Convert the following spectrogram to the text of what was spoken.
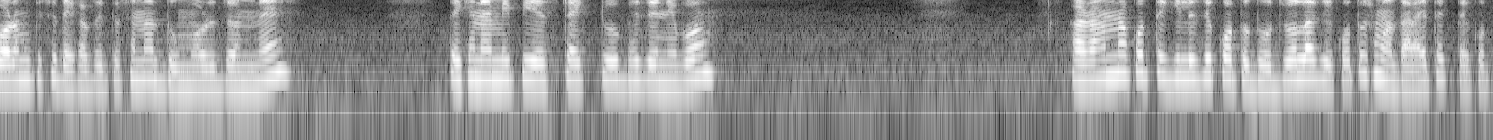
গরম কিছু দেখা যাইতেছে না দুমোর জন্যে। তো এখানে আমি পেঁয়াজটা একটু ভেজে নেব। আর রান্না করতে গেলে যে কত ধৈর্য লাগে, কত সময় দাঁড়াই থাকতে কত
